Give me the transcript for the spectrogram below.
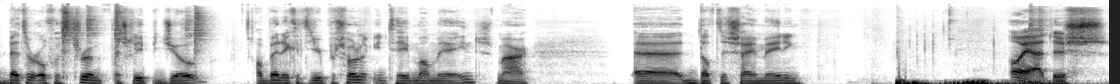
better off with Trump dan Sleepy Joe. Al ben ik het hier persoonlijk niet helemaal mee eens, maar eh, dat is zijn mening. Oh ja, dus,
